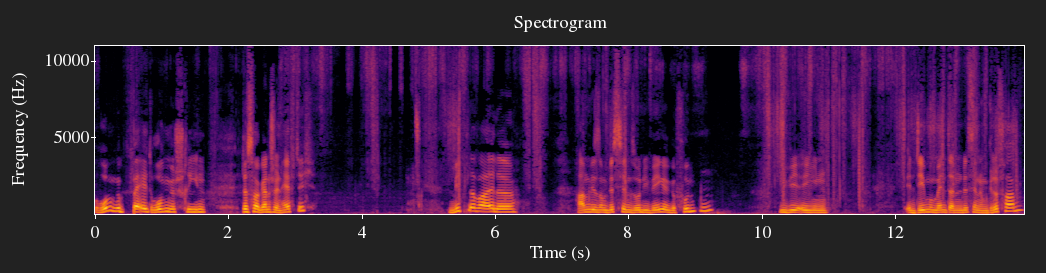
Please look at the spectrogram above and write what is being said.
rumgebellt, rumgeschrien. Das war ganz schön heftig. Mittlerweile haben wir so ein bisschen so die Wege gefunden, wie wir ihn in dem Moment dann ein bisschen im Griff haben.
